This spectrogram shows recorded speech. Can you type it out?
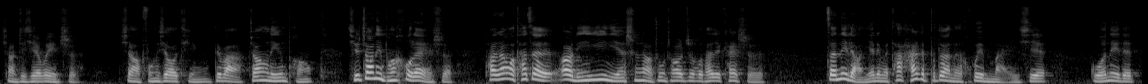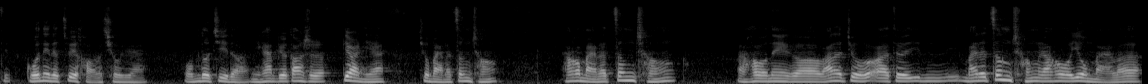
像这些位置，像冯潇霆，对吧？张琳芃，其实张琳芃后来也是他，然后他在二零一一年升上中超之后，他就开始。在那两年里面，他还是不断的会买一些国内的国内的最好的球员。我们都记得，你看，比如当时第二年就买了曾诚，然后买了曾诚，然后那个完了就啊，对，买了曾诚，然后又买了，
